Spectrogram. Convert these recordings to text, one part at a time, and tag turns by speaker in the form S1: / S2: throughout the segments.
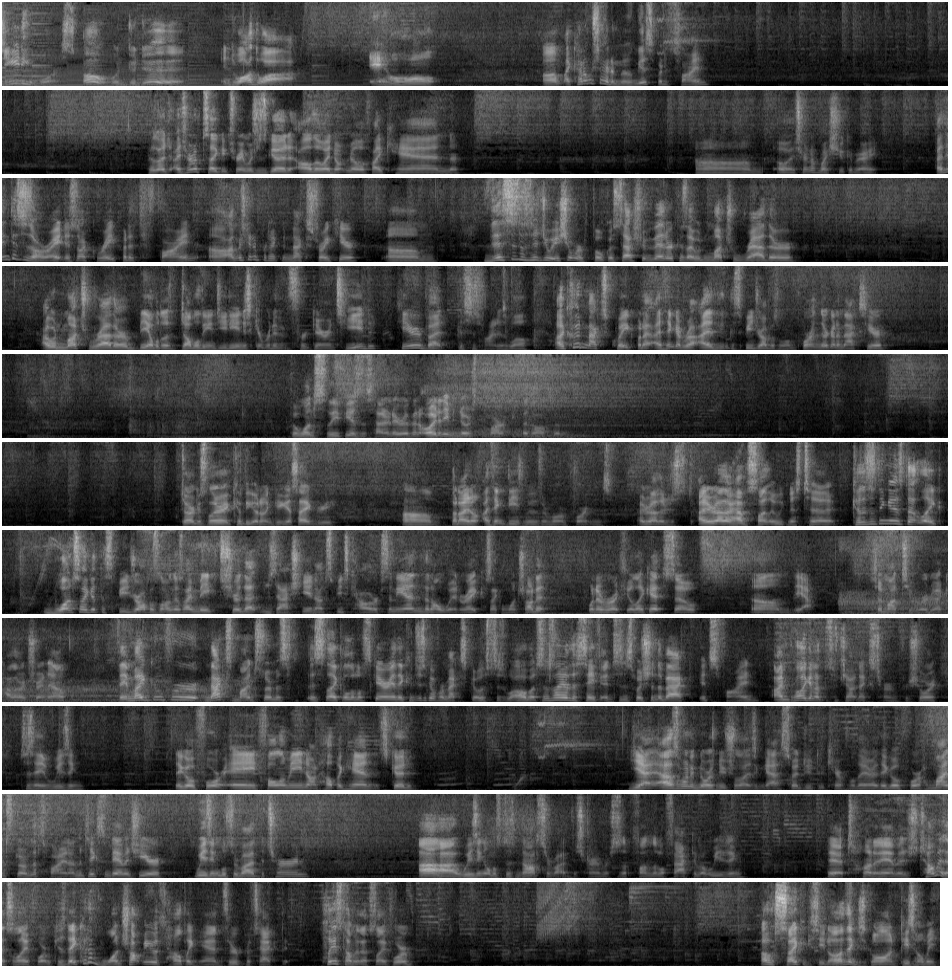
S1: Deity Horse. Oh, Undudu. Indwadwa. Eho. Um, I kind of wish I had a Moongus, but it's fine. Because I, I turn up Psychic Terrain, which is good, although I don't know if I can... Um, oh, I turned off my Shuka Berry. I think this is alright. It's not great, but it's fine. Uh, I'm just going to protect the Max Strike here. Um, this is a situation where Focus Sash would be better, because I would much rather... I would much rather be able to double the NGD and just get rid of it for guaranteed here, but this is fine as well. I could max Quake, but I, I think I'd, I think the speed drop is more important. They're going to max here. The one sleepy is the Saturday ribbon. Oh, I didn't even notice the mark. That's awesome. Darkest Lariat could be good on Gigas, I agree. Um, but I don't. I think these moves are more important. I'd rather just. I'd rather have slightly weakness to. Because the thing is that like, once I get the speed drop, as long as I make sure that Zacian outspeeds Calyrex in the end, then I'll win, right? Because I can one shot it whenever I feel like it. So, um, yeah. So I'm not too worried about Calyrex right now. They might go for Max Mindstorm is, is like a little scary. They could just go for Max Ghost as well. But since I have the safe instant switch in the back, it's fine. I'm probably gonna have to switch out next turn for sure to save Weezing. They go for a Follow Me, not Helping Hand. That's good. Yeah, as one ignores neutralizing gas, so I do have to be careful there. They go for a Mindstorm, that's fine. I'm gonna take some damage here. Weezing will survive the turn. Ah, Weezing almost does not survive the turn, which is a fun little fact about Weezing. Yeah, a ton of damage. Tell me that's Life Orb, because they could have one-shot me with Helping Hand through Protect. Please tell me that's Life Orb. Oh, Psychic Seed. Oh, that thing's gone. Peace, homie.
